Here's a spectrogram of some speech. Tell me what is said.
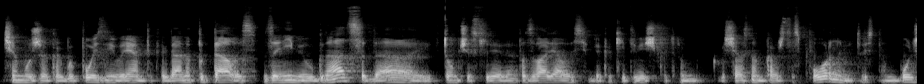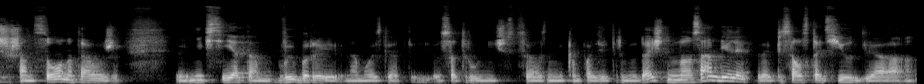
чем уже как бы поздние варианты, когда она пыталась за ними угнаться, да, и в том числе позволяла себе какие-то вещи, которые сейчас нам кажутся спорными, то есть там больше шансона того же, не все там выборы, на мой взгляд, сотрудничество с разными композиторами удачны. Но на самом деле, когда я писал статью для,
